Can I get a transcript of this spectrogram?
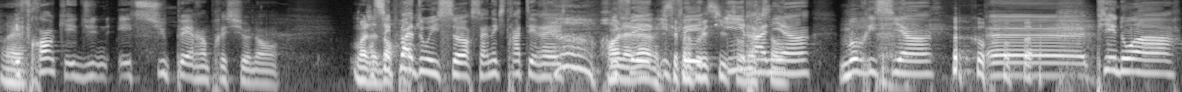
Ouais. Et Franck est super impressionnant. Moi, On sait pas d'où il sort, c'est un extraterrestre. Oh il là fait, là, il pas possible iranien, mauricien, accent. euh, pied noir.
